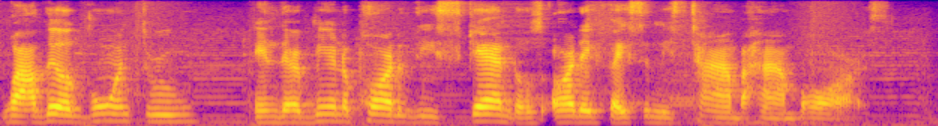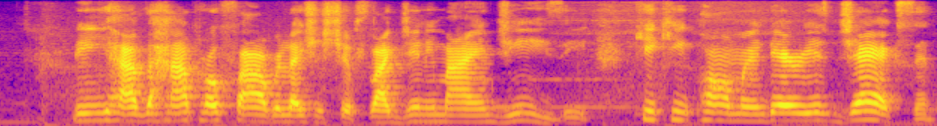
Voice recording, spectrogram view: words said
while they're going through and they're being a part of these scandals or they facing this time behind bars. Then you have the high profile relationships like Jeannie Mai and Jeezy, Keke Palmer and Darius Jackson,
